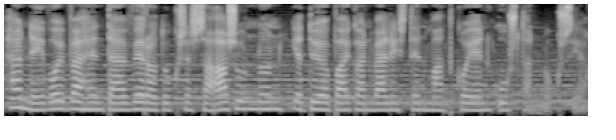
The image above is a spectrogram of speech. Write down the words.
hän ei voi vähentää verotuksessa asunnon ja työpaikan välisten matkojen kustannuksia.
